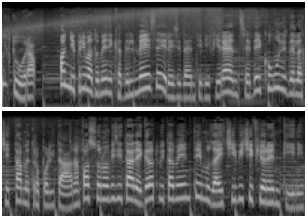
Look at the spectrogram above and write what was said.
cultura. Ogni prima domenica del mese i residenti di Firenze e dei comuni della città metropolitana possono visitare gratuitamente i musei civici fiorentini.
